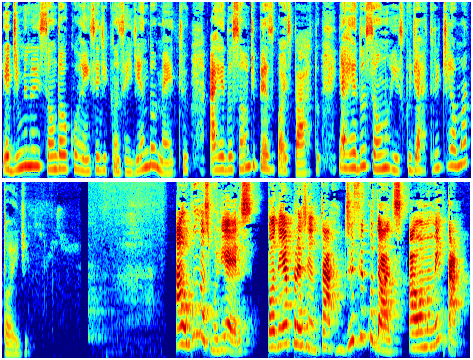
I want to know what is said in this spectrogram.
e a diminuição da ocorrência de câncer de endométrio, a redução de peso pós-parto e a redução no risco de artrite reumatoide. Algumas mulheres podem apresentar dificuldades ao amamentar.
